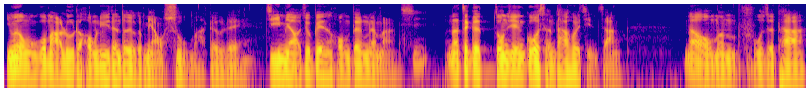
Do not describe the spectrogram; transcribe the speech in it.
因为我们过马路的红绿灯都有个秒数嘛，对不对？几秒就变成红灯了嘛。是那这个中间过程他会紧张，那我们扶着他，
